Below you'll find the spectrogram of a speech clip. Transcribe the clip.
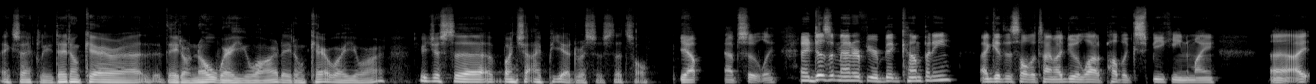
exactly. They don't care. Uh, they don't know where you are. They don't care where you are. You're just a bunch of IP addresses. That's all. Yep, absolutely. And it doesn't matter if you're a big company. I get this all the time. I do a lot of public speaking. My, uh, I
